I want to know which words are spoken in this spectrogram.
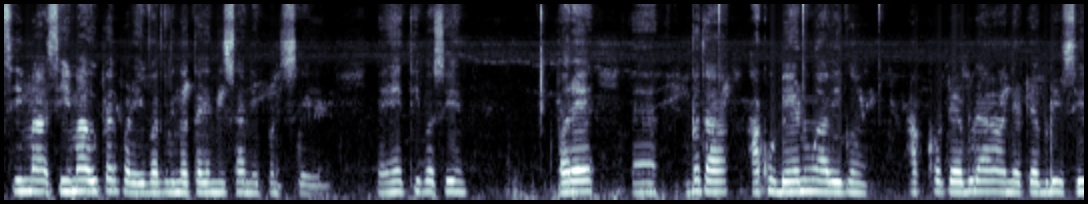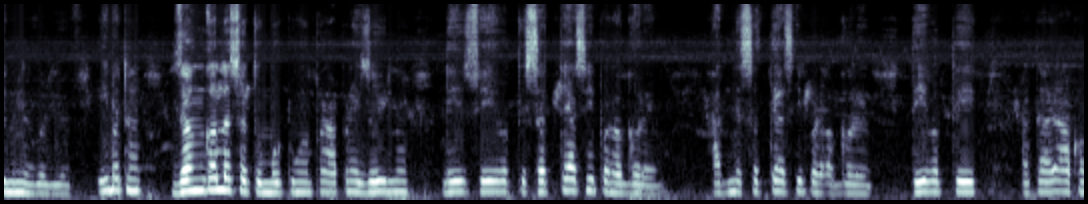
સીમા સીમા ઉપર પણ એ વરલીનો અત્યારે નિશાની પણ છે. એથી અહીંથી પછી પરે બધા આખું બેણું આવી ગયું. આખો ટેબડા અને ટેબડી સીમનું બધું એ બધું જંગલ જ હતું મોટું, પણ આપણે જોયેલું લે છે એ વખતે સત્યાસી પણ અગળ એમ. આજને સત્યાસી પણ અગળ એમ. તે વખતે અત્યારે આખો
